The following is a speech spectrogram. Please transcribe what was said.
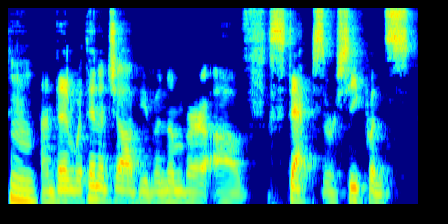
Hmm. And then within a job, you have a number of steps or sequence,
